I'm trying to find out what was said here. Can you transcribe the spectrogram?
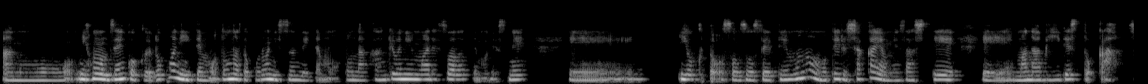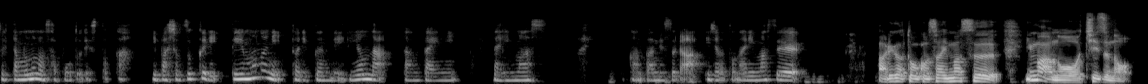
あの日本全国どこにいても、どんなところに住んでいても、どんな環境に生まれ育ってもですね、えー、意欲と創造性というものを持てる社会を目指して、えー、学びですとか、そういったもののサポートですとか、居場所づくりっていうものに取り組んでいるような団体になります。はい、簡単ですが、以上となります。ありがとうございます。今、あの、地図の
